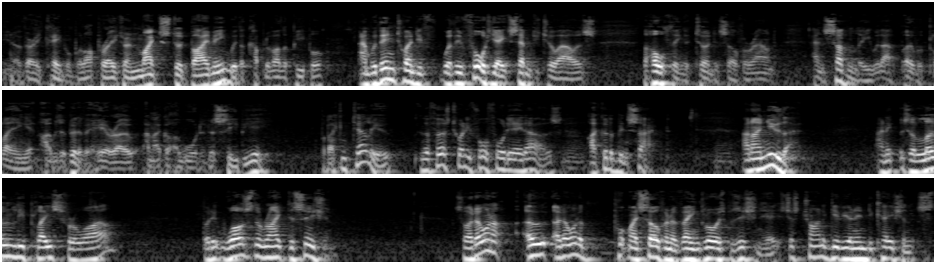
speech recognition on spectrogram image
you know, very capable operator. And Mike stood by me with a couple of other people and within 20, within 48, 72 hours, the whole thing had turned itself around. And suddenly, without overplaying it, I was a bit of a hero and I got awarded a CBE. But I can tell you, in the first 24, 48 hours, yeah. I could have been sacked. Yeah. And I knew that. And it was a lonely place for a while, but it was the right decision. So I don't want to, I don't want to put myself in a vainglorious position here. It's just trying to give you an indication that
